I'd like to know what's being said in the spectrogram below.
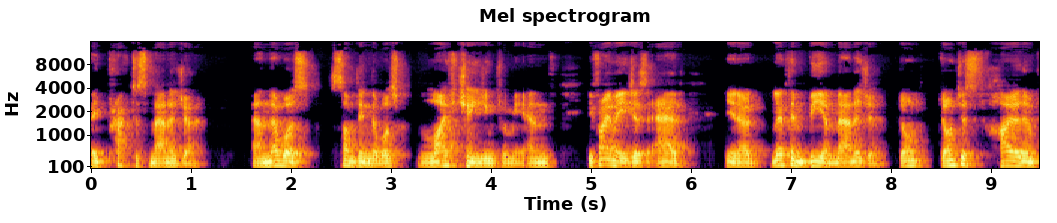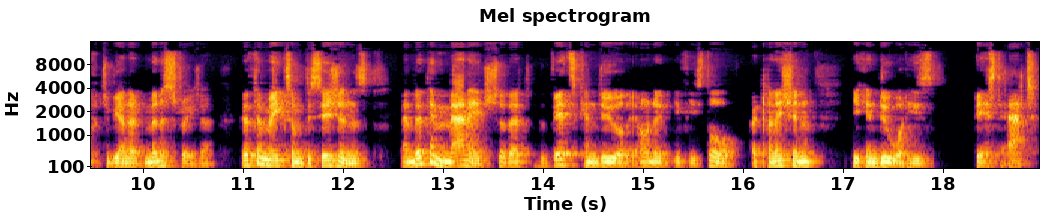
a practice manager. And that was something that was life changing for me. And if I may just add, you know, let them be a manager. Don't, don't just hire them to be an administrator let them make some decisions and let them manage so that the vets can do, or the owner, if he's still a clinician, he can do what he's best at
